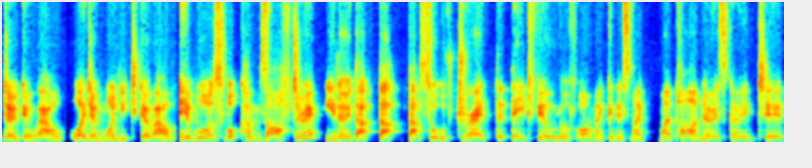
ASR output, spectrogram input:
don't go out or i don't want you to go out it was what comes after it you know that that that sort of dread that they'd feel of oh my goodness my my partner is going to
